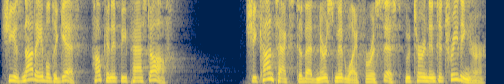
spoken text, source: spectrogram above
She is not able to get, how can it be passed off? She contacts to that nurse midwife for assist who turned into treating her.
